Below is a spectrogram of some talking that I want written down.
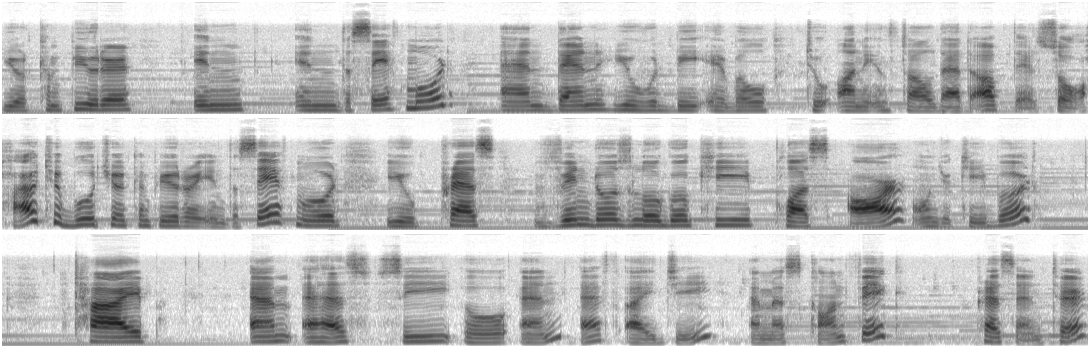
your computer in in the safe mode and then you would be able to uninstall that up there. So how to boot your computer in the safe mode you press windows logo key plus r on your keyboard type msconfig msconfig press enter.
